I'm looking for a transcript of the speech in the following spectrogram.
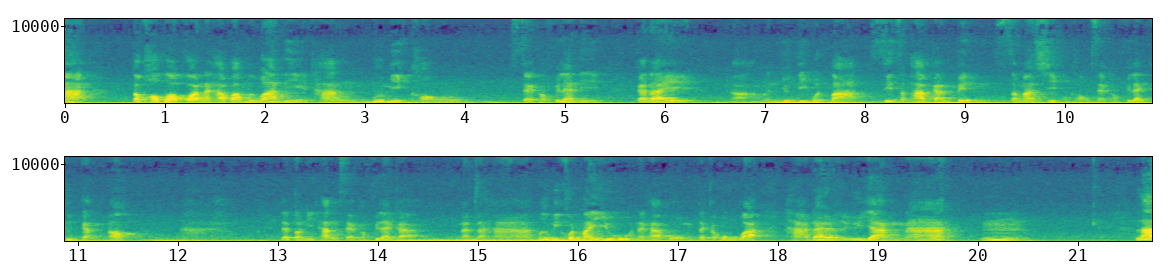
อะต้องขอบอกก่อนนะครับว่ามือว่านนี่ทางมือมิกของแสงทองฟิแลนด์นี่ก็ได้อ่าเหมือนยุติบทบาทสิ้นสภาพการเป็นสมาชิกของแสงทองฟิแลนด์คือกันเนาะและตอนนี้ทางแสงทองฟิแลนด์ก็น่าจะหามือมีคนใหม่อยู่นะครับผมแต่กับอกว่าหาได้หรือยังนะ อืม ล่า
